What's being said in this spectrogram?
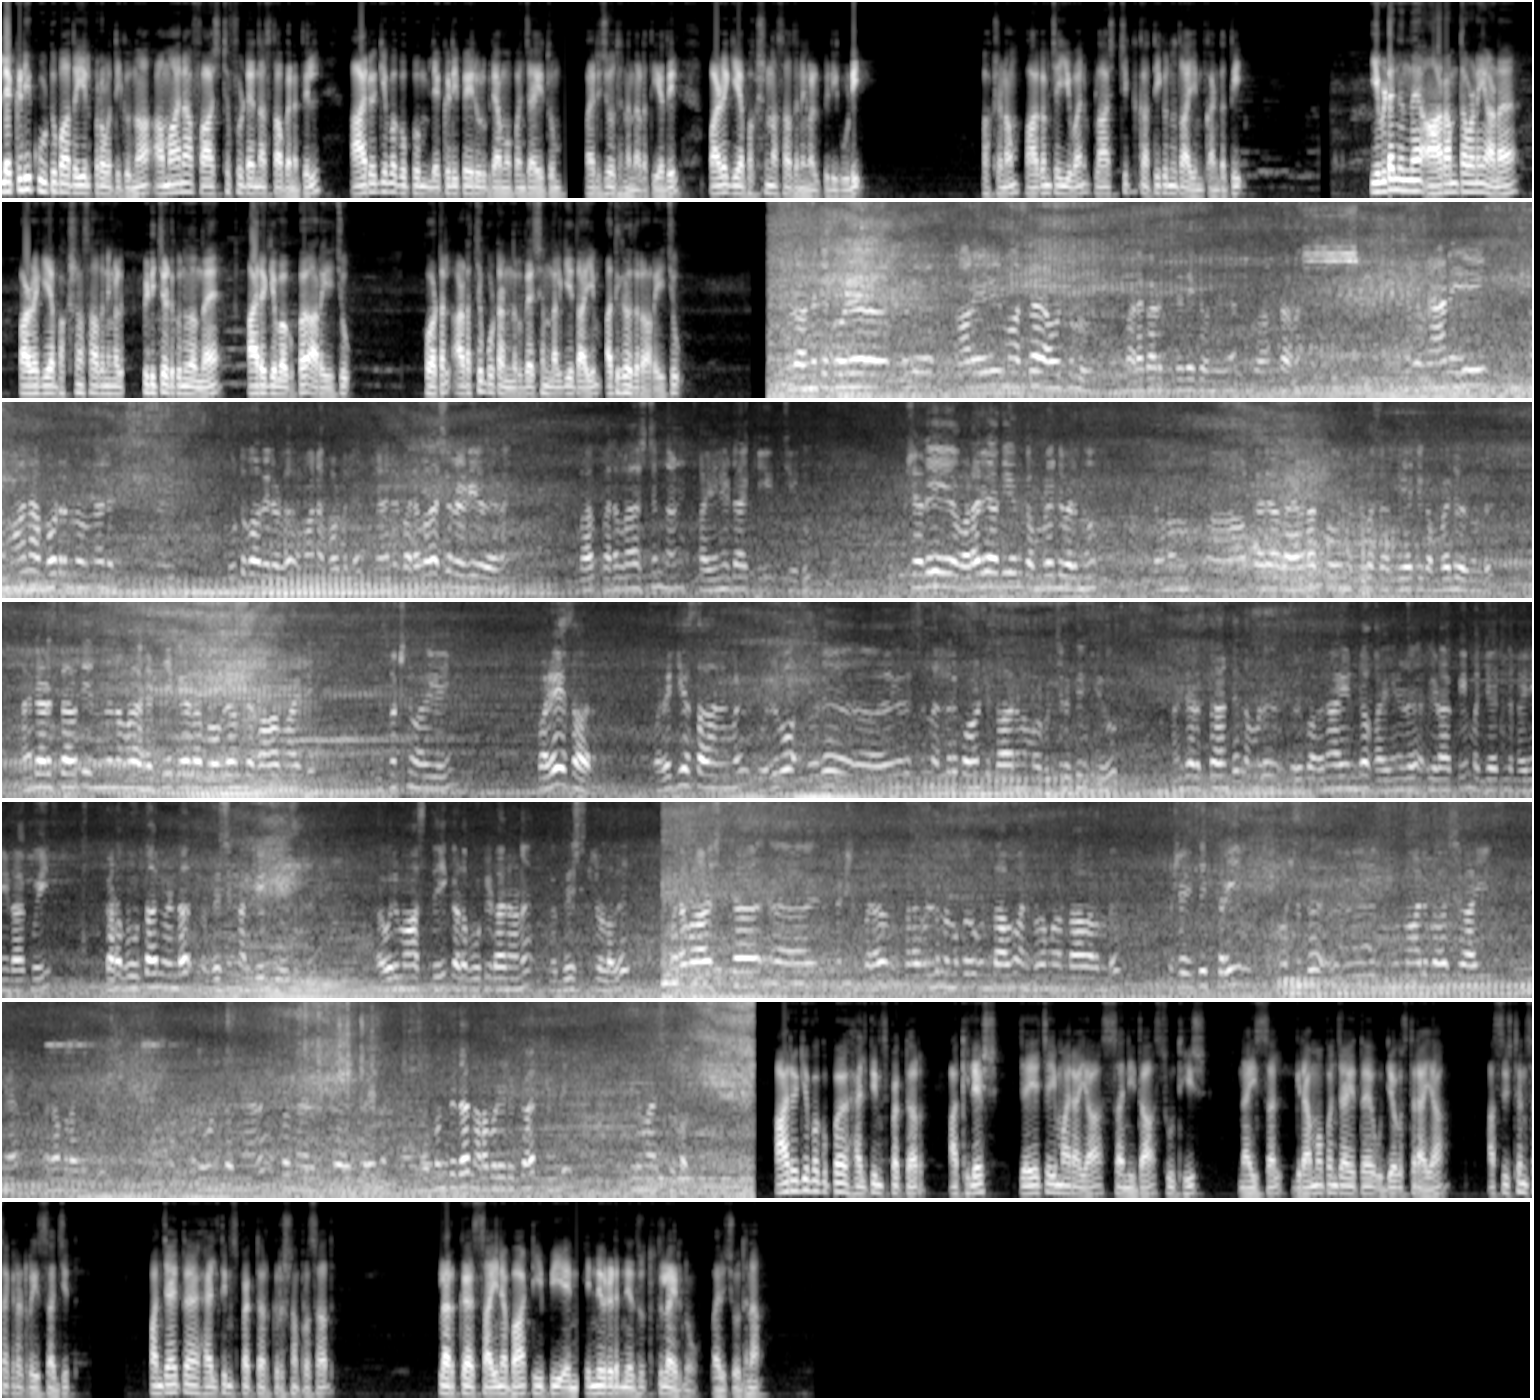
ലക്കിടി കൂട്ടുപാതയിൽ പ്രവർത്തിക്കുന്ന Amana fast food എന്ന സ്ഥാപനത്തിൽ ആരോഗ്യവകുപ്പും ലക്കടിപ്പേരൂർ ഗ്രാമപഞ്ചായത്തും പരിശോധന നടത്തിയതിൽ പഴകിയ ഭക്ഷണ സാധനങ്ങൾ പിടികൂടി. ഭക്ഷണം പാകം ചെയ്യുവാൻ പ്ലാസ്റ്റിക് കത്തിക്കുന്നതായും കണ്ടെത്തി. ഇവിടെ നിന്ന് ആറാം തവണയാണ് പഴകിയ ഭക്ഷണ സാധനങ്ങൾ പിടിച്ചെടുക്കുന്നതെന്ന് ആരോഗ്യവകുപ്പ് അറിയിച്ചു. ഹോട്ടൽ അടച്ചുപൂട്ടാൻ നിർദ്ദേശം നൽകിയതായും അധികൃതർ അറിയിച്ചു. വന്നിട്ടൊക്കെ ഒരു ആറേഴ് മാസത്തെ ആവത്തുള്ളൂ പാലക്കാട് ജില്ലയിലേക്ക് വന്നു കഴിഞ്ഞാൽ ഞാൻ ഈ അമാന ഹോട്ടൽ എന്ന് പറഞ്ഞാൽ കൂട്ടുപാതയിലുള്ള അമാന ഹോട്ടൽ ഞാൻ പല പ്രാവശ്യം റെഡി ചെയ്തതാണ്. പല പ്രാവശ്യം ഞാൻ ഫൈനിടാക്കി ചെയ്തു. പക്ഷെ അത് വളരെയധികം കംപ്ലൈന്റ് വരുന്നു. കാരണം ആൾക്കാർ വയറിളക്കവും മറ്റുള്ള ശ്രദ്ധയായിട്ട് കംപ്ലൈന്റ് വരുന്നുണ്ട്. അതിന്റെ അടിസ്ഥാനത്തിൽ ഇന്ന് നമ്മൾ ഹെഡ് കേരള പ്രോഗ്രാമിന്റെ ഭാഗമായിട്ട് ഇൻസ്പെക്ഷൻ വരികയും പഴയ സാധനം പഴകിയ സാധനങ്ങൾ ഒരു ഒരു ഏകദേശം നല്ലൊരു ക്വാളിറ്റി സാധനം നമ്മൾ പിടിച്ചെടുക്കുകയും ചെയ്തു. അതിന്റെ അടിസ്ഥാനത്തിൽ നമ്മൾ ഒരു പതിനായിരം രൂപ ഫൈൻ ഈടാക്കുകയും പഞ്ചായത്തിന്റെ ഫൈൻ ഈടാക്കുകയും കട പൂട്ടാൻ വേണ്ട നിർദ്ദേശം നൽകുകയും ചെയ്തിട്ടുണ്ട് ഒരു ഒരു മാസത്തേക്ക് കട പൂട്ടിയിടാനാണ് നിർദ്ദേശിച്ചിട്ടുള്ളത്. പല പ്രാവശ്യത്തെ പല കടകളിലും നമുക്ക് ഉണ്ടാവും അനുഭവങ്ങൾ ഉണ്ടാവാറുണ്ട്. പക്ഷേ ഇത് ഇത്രയും വർഷത്തെ ഒരു മൂന്നാൽ പ്രാവശ്യമായി ഇങ്ങനെ വരാൻ തുടങ്ങിയിട്ട് അതുകൊണ്ട് തന്നെയാണ് ഇപ്പം നേരത്തെ ഇത്രയും നിർബന്ധിത നടപടിയെടുക്കാൻ വേണ്ടി തീരുമാനിച്ചിട്ടുള്ളത്. ആരോഗ്യവകുപ്പ് ഹെൽത്ത് ഇൻസ്പെക്ടർ അഖിലേഷ് ജയച്ചൈമാരായ സനിത സുധീഷ് നൈസൽ ഗ്രാമപഞ്ചായത്ത് ഉദ്യോഗസ്ഥരായ assistant secretary Sajith panchayat health inspector Krishnaprasad clerk Sainaba T P എന്നിവരുടെ നേതൃത്വത്തിലായിരുന്നു പരിശോധന.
